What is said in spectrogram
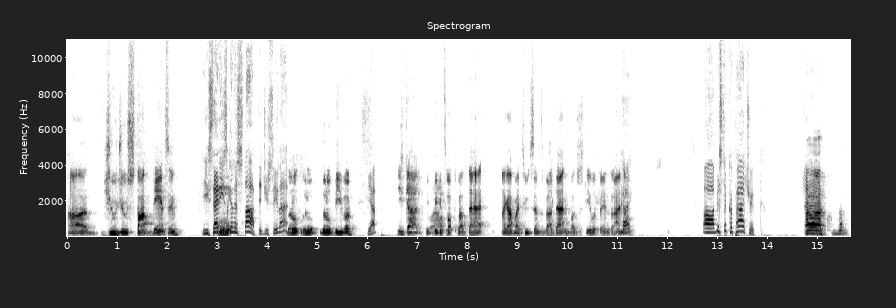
Uh, Juju stopped dancing. He said he's gonna stop. Did you see that? Little little little diva. Yep. He's got it. We, we could talk about that. I got my two cents about that and a bunch of Steeler fans that I know. Okay. Uh, Mr. Kirkpatrick. Uh, no-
